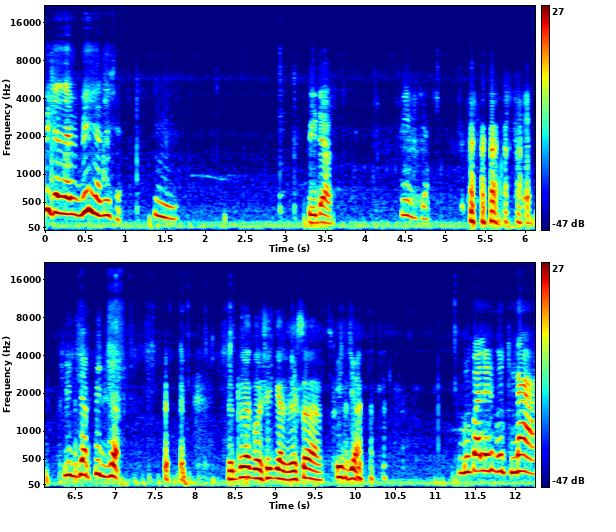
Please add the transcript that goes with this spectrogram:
পিঠা যাবে বেশি সাথে সে হুম পিঠা। পিজ্জা পিজ্জা পিজ্জা ছোট্টু কাকু শিখিয়াল দেখছ? পিজ্জা গোপালের পুত না।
